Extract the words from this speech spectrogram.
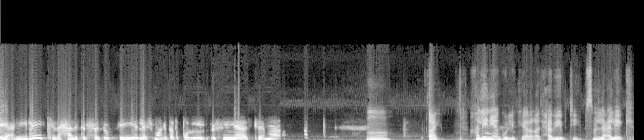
يعني ليه كذا حالة الحزن فيا؟ ليش ما أقدر أطل في الناس؟ لما امم خليني أقول لك يا رغد حبيبتي بسم الله عليك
